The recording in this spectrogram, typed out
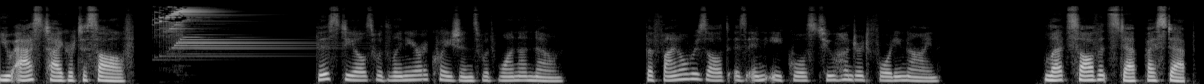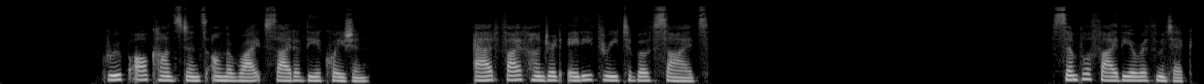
You ask Tiger to solve. This deals with linear equations with one unknown. The final result is n equals 249. Let's solve it step by step. Group all constants on the right side of the equation. Add 583 to both sides. Simplify the arithmetic.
